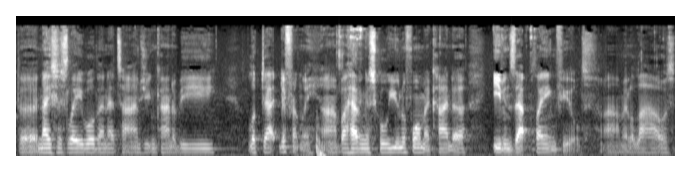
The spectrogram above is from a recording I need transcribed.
the nicest label, then at times you can kind of be looked at differently. Uh, by having a school uniform, it kind of evens that playing field. Um, it allows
